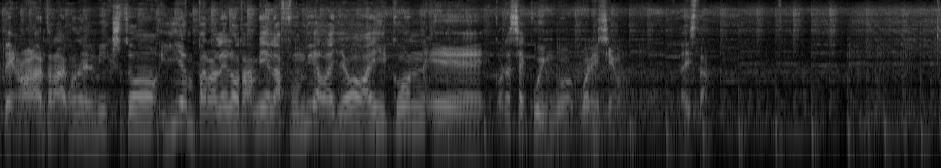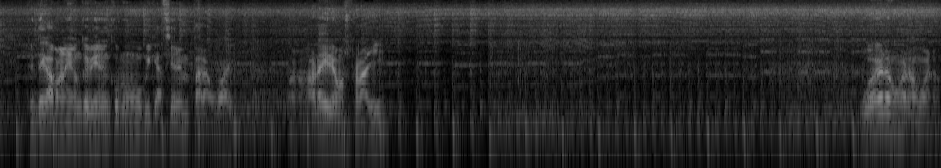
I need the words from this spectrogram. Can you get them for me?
pegaba la entrada con el mixto y en paralelo también la fundía la llevaba ahí con, eh, con ese Queen Walk, buenísimo, ahí está. Gente Camaleón que vienen como ubicación en Paraguay. Bueno, ahora iremos para allí. Bueno, bueno, bueno.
